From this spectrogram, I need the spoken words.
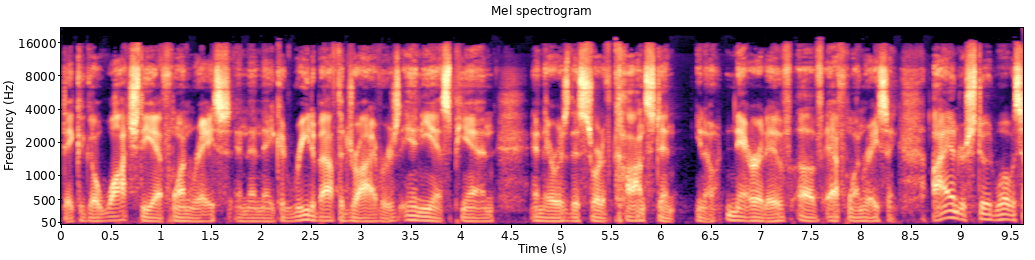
they could go watch the F1 race and then they could read about the drivers in ESPN and there was this sort of constant you know narrative of F1 racing. I understood what was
